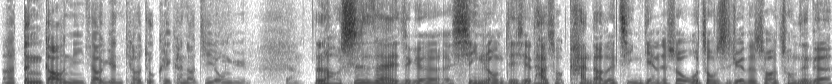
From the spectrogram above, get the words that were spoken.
呃登高，你只要远眺就可以看到基隆屿。这样。老师在这个形容这些他所看到的景点的时候，我总是觉得说，从这个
